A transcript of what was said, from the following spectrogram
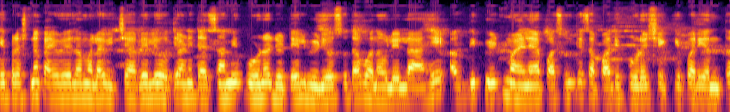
हे प्रश्न काही वेळेला मला विचारलेले होते आणि त्याचा मी पूर्ण डिटेल व्हिडिओ सुद्धा बनवलेला आहे. अगदी पीठ मळण्यापासून ते चपाती पूर्ण शेकेपर्यंत.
